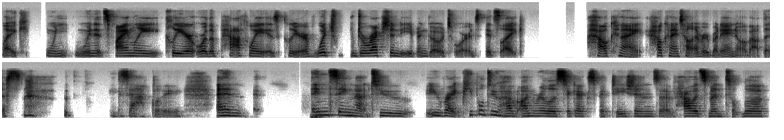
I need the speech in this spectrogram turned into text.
Like when when it's finally clear or the pathway is clear of which direction to even go towards it's like how can i how can i tell everybody i know about this exactly and in saying that too you're right. People do have unrealistic expectations of how it's meant to look.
